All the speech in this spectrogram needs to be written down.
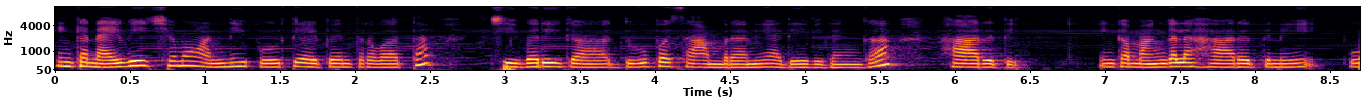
ఇంకా నైవేద్యము అన్నీ పూర్తి అయిపోయిన తర్వాత చివరిగా ధూప సాంబ్రాణి అదేవిధంగా హారతి. ఇంకా మంగళ హారతిని పూ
